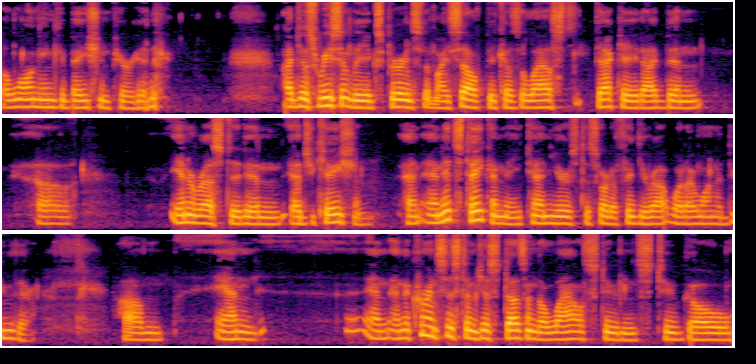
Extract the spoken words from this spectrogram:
a long incubation period. I've just recently experienced it myself because the last decade I've been uh, interested in education. And, and it's taken me 10 years to sort of figure out what I want to do there. Um, and, and, and the current system just doesn't allow students to go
